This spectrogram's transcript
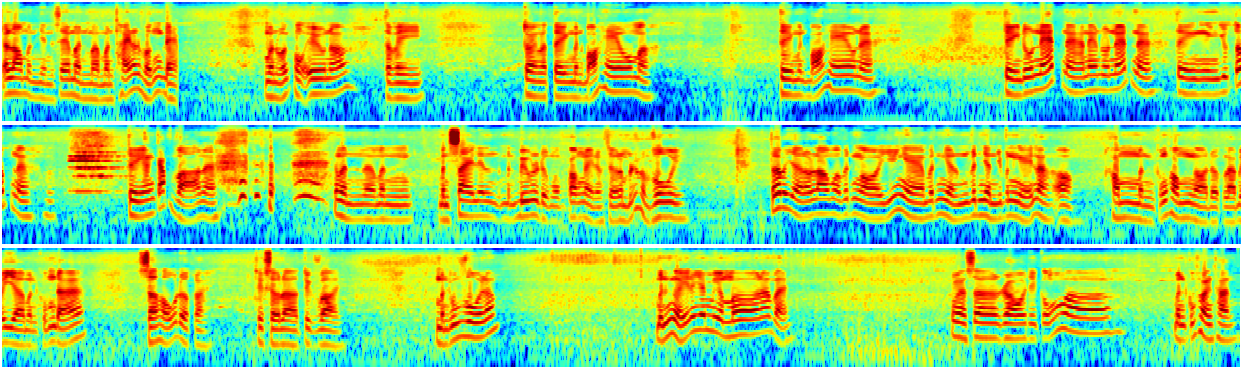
Cái lâu mình nhìn xe mình mà mình thấy nó vẫn đẹp. Mình vẫn còn yêu nó, tại vì toàn là tiền mình bỏ heo mà. Tiền mình bỏ heo nè. Tiền donate nè, anh em donate nè. Tiền youtube nè tiền ăn cắp vợ nè. Mình à, mình mình xây lên mình build được một con này thật sự là mình rất là vui. Tới bây giờ lâu lâu mà bên ngồi dưới nhà bên nhìn bên nhìn với bên nghĩ là ồ không mình cũng không ngờ được là bây giờ mình cũng đã sở hữu được rồi. Thực sự là tuyệt vời. Mình cũng vui lắm. Mình nghĩ nó giống như là mơ đó bạn. Nhưng mà rồi thì cũng uh, mình cũng hoàn thành.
